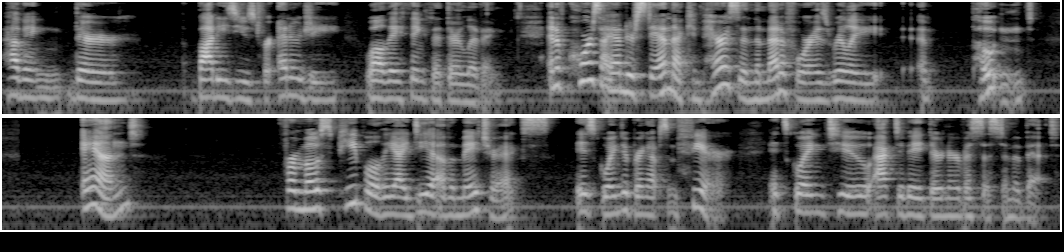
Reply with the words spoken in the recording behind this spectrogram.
having their bodies used for energy while they think that they're living. And of course, I understand that comparison. The metaphor is really uh, potent. And for most people, the idea of a matrix is going to bring up some fear it's going to activate their nervous system a bit.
